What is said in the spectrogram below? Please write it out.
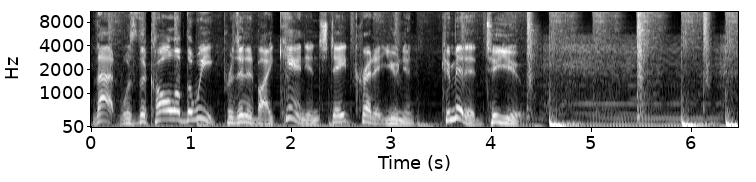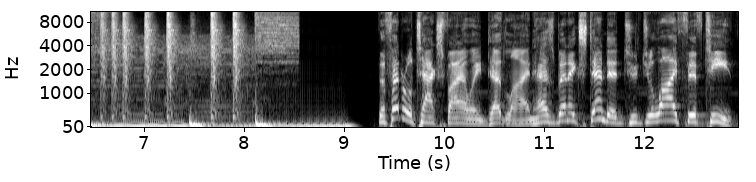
That was the Call of the Week, presented by Canyon State Credit Union, committed to you. The federal tax filing deadline has been extended to July 15th,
